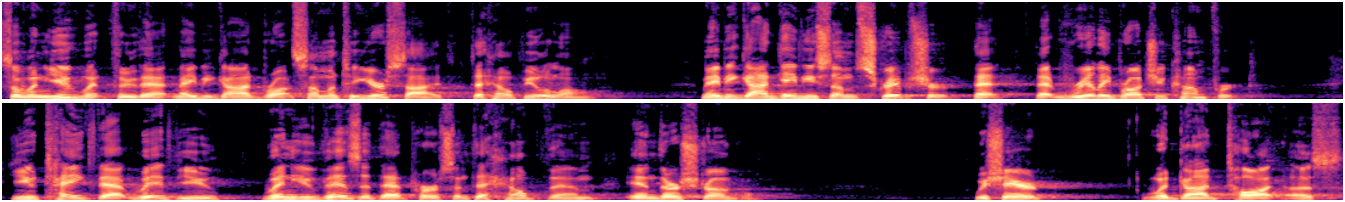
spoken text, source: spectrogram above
So when you went through that, maybe God brought someone to your side to help you along. Maybe God gave you some scripture that, that really brought you comfort. You take that with you when you visit that person to help them in their struggle. We shared what God taught us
